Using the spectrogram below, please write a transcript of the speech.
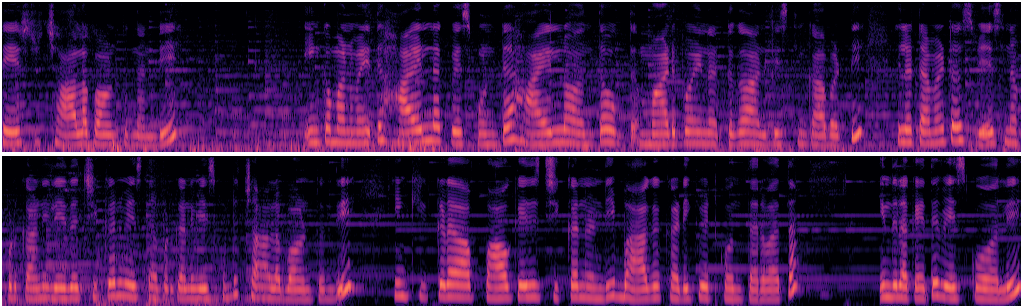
టేస్ట్ చాలా బాగుంటుందండి. ఇంకా మనమైతే ఆయిల్లోకి వేసుకుంటే ఆయిల్లో అంతా ఒక మాడిపోయినట్టుగా అనిపిస్తుంది కాబట్టి ఇలా టమాటోస్ వేసినప్పుడు కానీ లేదా చికెన్ వేసినప్పుడు కానీ వేసుకుంటే చాలా బాగుంటుంది. ఇంక ఇక్కడ పావు కేజీ చికెన్ అండి బాగా కడిగి పెట్టుకున్న తర్వాత ఇందులోకైతే వేసుకోవాలి.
